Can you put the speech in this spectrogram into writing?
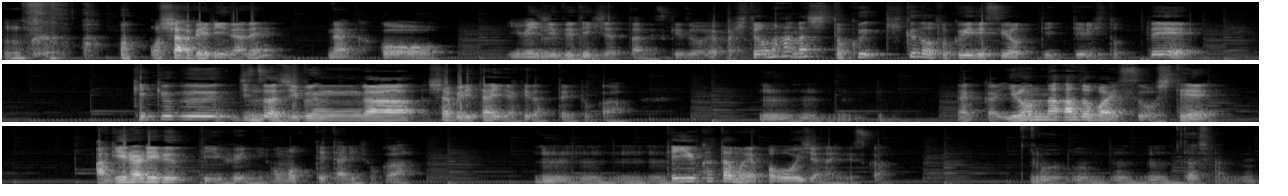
うん、おしゃべりなね、なんかこう、イメージが出てきちゃったんですけど、やっぱ人の話得意、聞くの得意ですよって言ってる人って、結局実は自分が喋りたいだけだったりとか、うんうんうん。なんかいろんなアドバイスをしてあげられるっていう風に思ってたりとか、うんうんうんうん。っていう方もやっぱ多いじゃないですか。うんうんうんうん。確かにね。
